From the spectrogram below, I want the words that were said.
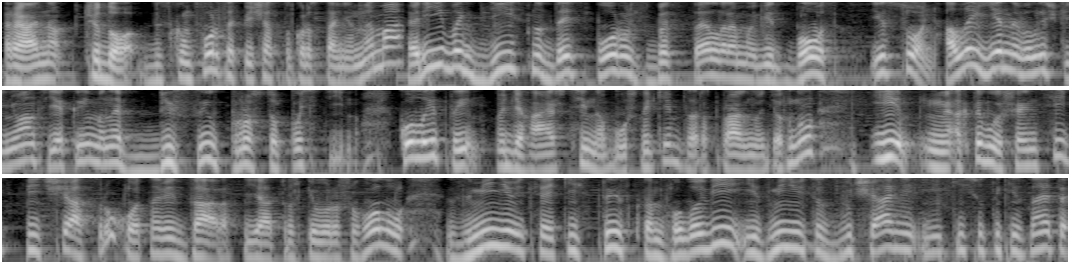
реально чудово. Дискомфорту під час використання нема. Рівень дійсно десь поруч з бестселерами від Bose і Sony. Але є невеличкий нюанс, який мене бісив просто постійно. Коли ти одягаєш ці навушники, зараз правильно одягну, і активуєш ANC, під час руху, от навіть зараз я трошки вирушу голову, змінюється якийсь тиск там в голові, і змінюється звучання, і якісь отакі, знаєте,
